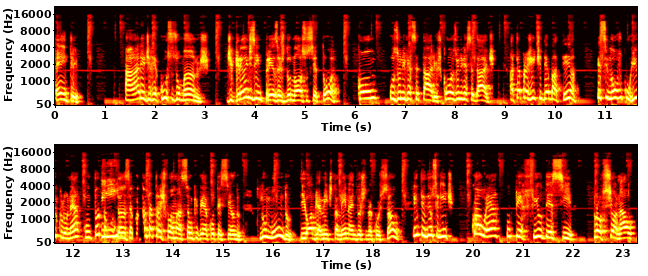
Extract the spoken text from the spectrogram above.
entre a área de recursos humanos de grandes empresas do nosso setor com os universitários, com as universidades, até para a gente debater esse novo currículo, né? Com tanta Sim. mudança, com tanta transformação que vem acontecendo no mundo e, obviamente, também na indústria da construção, entender o seguinte: qual é o perfil desse profissional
